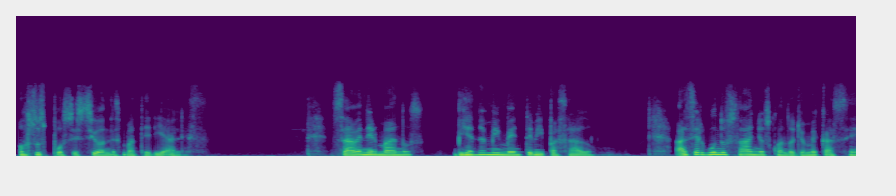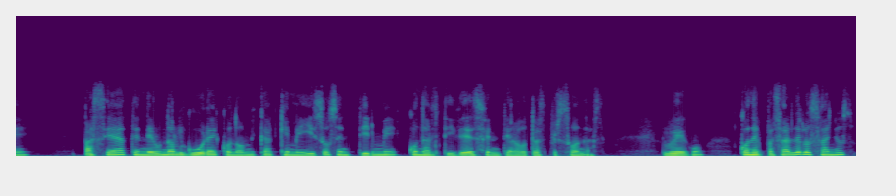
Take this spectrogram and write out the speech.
o sus posesiones materiales. Saben, hermanos, viene a mi mente mi pasado. Hace algunos años, cuando yo me casé, pasé a tener una holgura económica que me hizo sentirme con altivez frente a otras personas. Luego, con el pasar de los años,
